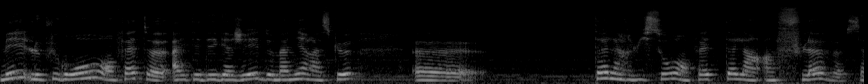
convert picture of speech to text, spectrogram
Mais le plus gros, en fait, euh, a été dégagé de manière à ce que, euh, tel un ruisseau, en fait, tel un, fleuve, ça,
